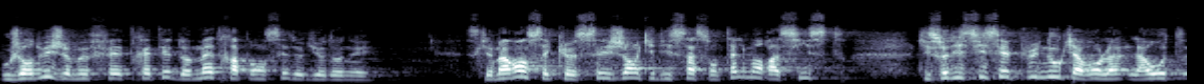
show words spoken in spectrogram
aujourd'hui je me fais traiter de maître à penser de Dieudonné. Ce qui est marrant, c'est que ces gens qui disent ça sont tellement racistes, qu'ils se disent si c'est plus nous qui avons haute,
